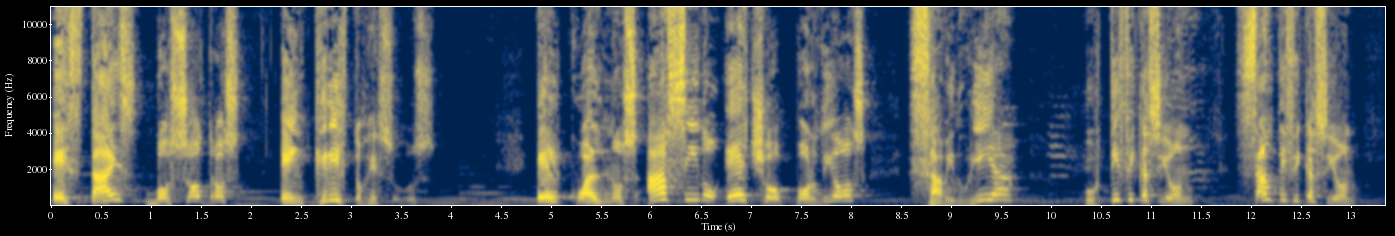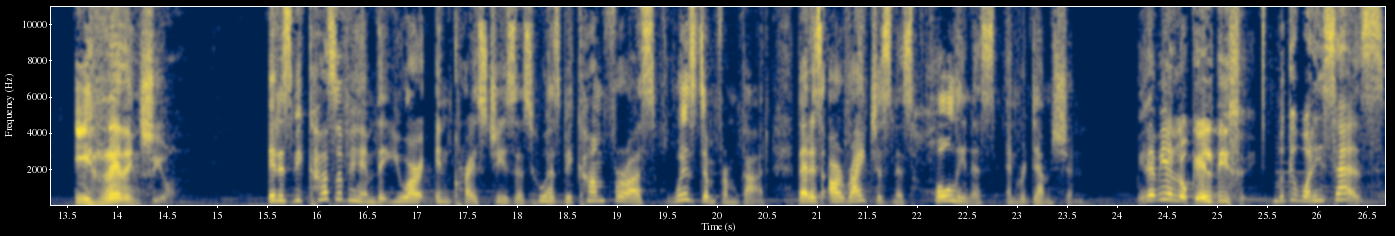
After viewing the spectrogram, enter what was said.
estáis vosotros en Cristo Jesús, el cual nos ha sido hecho por Dios sabiduría, justificación, santificación y redención. It is because of him that you are in Christ Jesus, who has become for us wisdom from God. That is our righteousness, holiness, and redemption. Mire bien lo que él dice, Look at what he says.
